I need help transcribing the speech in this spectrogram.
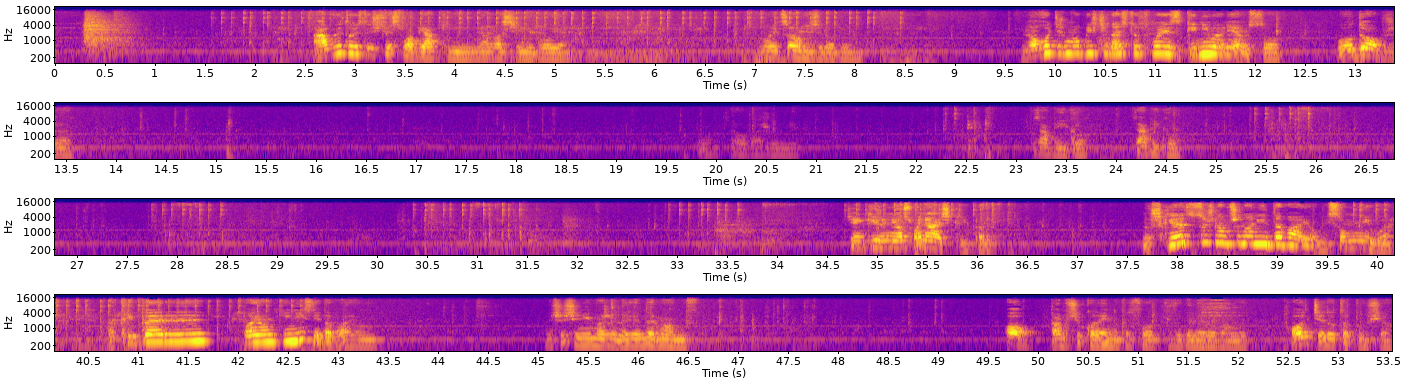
A wy to jesteście słabiaki, ja was się nie boję. No i co mi zrobił? No chociaż mogliście dać to swoje zgniłe mięso. Było dobrze. No, Zauważył mnie. Zabij go. Zabij go. Dzięki, że nie osłaniałeś Creeper. No szkielety coś nam przynajmniej dawają i są miłe. A creepery, pająki nic nie dawają. Jeszcze się nie ma żadnych endermanów. O, tam się kolejne potworki wygenerowały. Chodźcie do tatusia.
